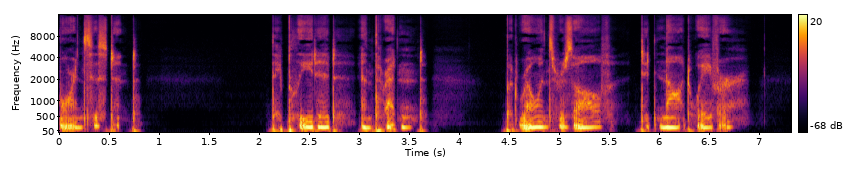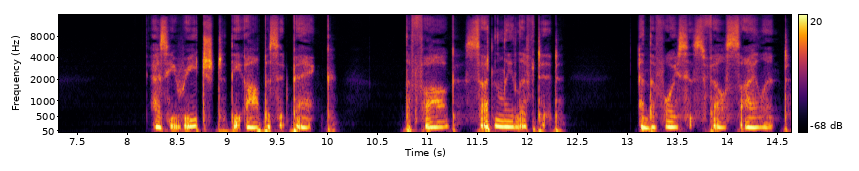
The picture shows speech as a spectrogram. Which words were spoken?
more insistent. They pleaded and threatened, But Rowan's resolve did not waver. As he reached the opposite bank, the fog suddenly lifted, and the voices fell silent,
